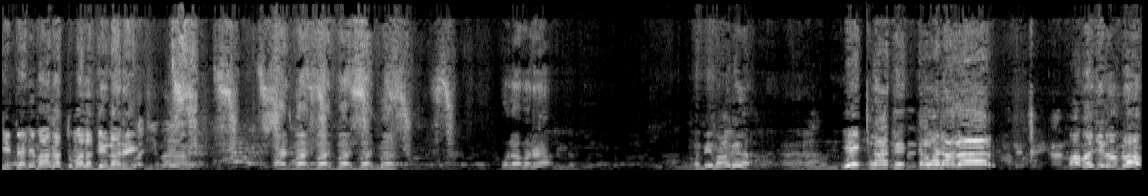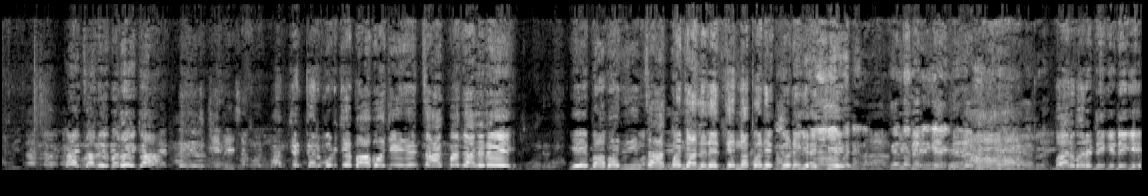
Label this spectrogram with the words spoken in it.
ठेप्याने मागा तुम्हाला देणार आहे. बस बस बस बस बस बस. बोला बरं. कमी मागा. एक लाख एक्कावन्न हजार. बाबाजी रामराम काय चालू आहे? बरं आहे का? आमचे करमुडचे बाबाजी यांचं आगमन झालेलं आहे. हे बाबाजींचं आगमन झालेलं आहे. त्यांना पण एक जोडी घ्यायची आहे. बर बरं बरं ठीक आहे ठीक आहे.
